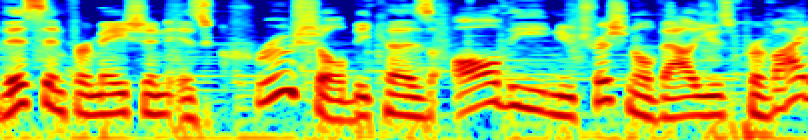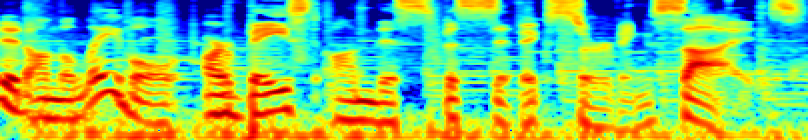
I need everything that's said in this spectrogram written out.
This information is crucial because all the nutritional values provided on the label are based on this specific serving size.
